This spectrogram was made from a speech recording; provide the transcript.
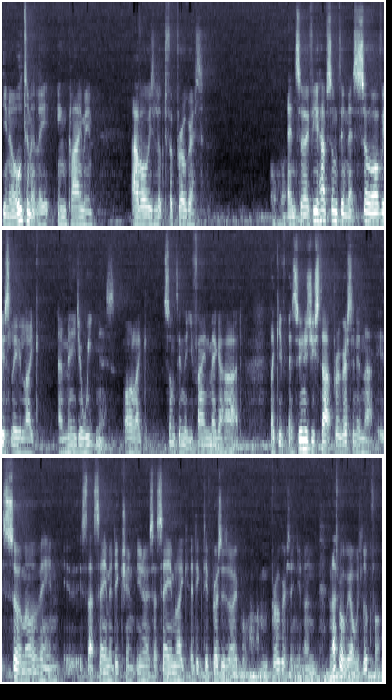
you know, ultimately in climbing, I've always looked for progress. Uh-huh. And so if you have something that's so obviously like a major weakness or like something that you find mega hard, like if as soon as you start progressing in that, it's so motivating. It's that same addiction, you know, it's that same like addictive process of like, oh, I'm progressing, you know, and, and that's what we always look for.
